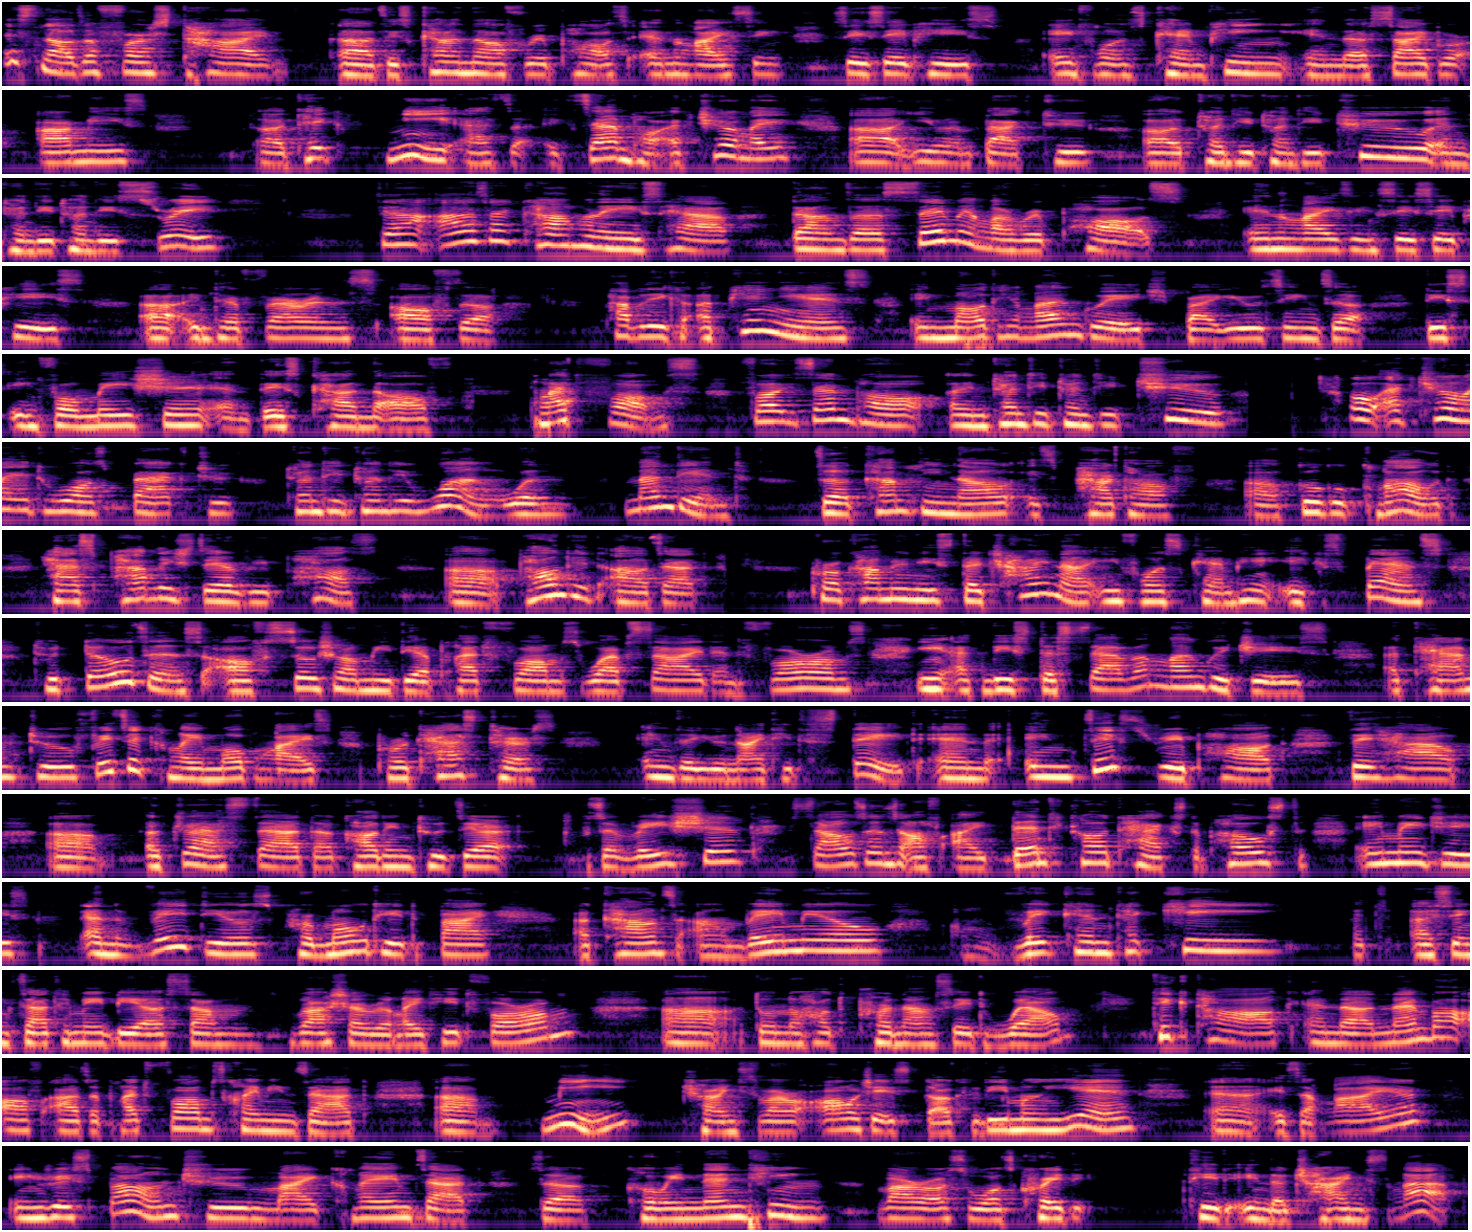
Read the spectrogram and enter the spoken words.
It's not the first time uh, this kind of reports analyzing CCP's influence campaign in the cyber armies uh, take me as an example. Actually, uh, even back to uh, 2022 and 2023, there are other companies have done the similar reports analyzing CCP's uh, interference of the public opinions in multi-language by using the disinformation and this kind of platforms. For example, in 2022, oh, actually it was back to 2021 when Mandiant, the company now is part of uh, Google Cloud, has published their reports, uh, pointed out that pro-communist China influence campaign expands to dozens of social media platforms, websites, and forums in at least seven languages, attempt to physically mobilize protesters in the United States. And in this report, they have uh, addressed that according to their observation, thousands of identical text posts, images, and videos promoted by accounts on Vimeo, on VKontakte. I think that may be a, some Russia-related forum. Uh, don't know how to pronounce it well. TikTok and a number of other platforms claiming that um, me, Chinese virologist Dr. Limeng Yan, uh, is a liar in response to my claim that the COVID-19 virus was created in the Chinese lab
